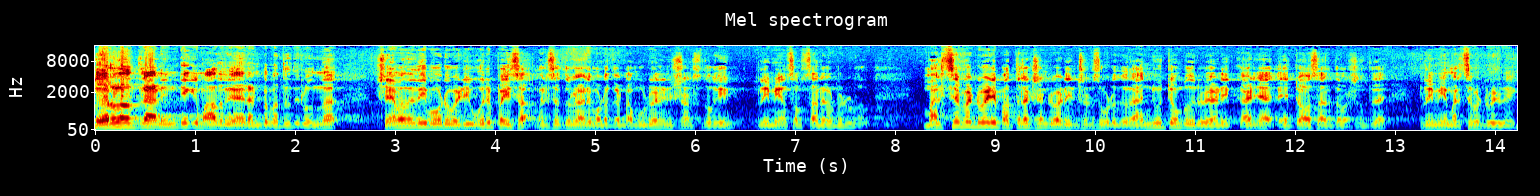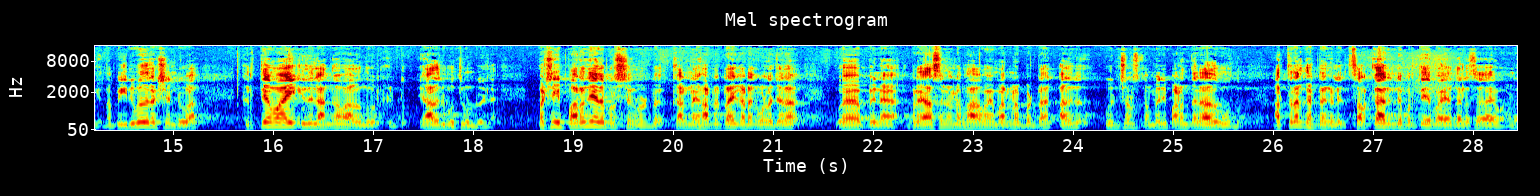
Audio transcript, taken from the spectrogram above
കേരളത്തിലാണ് ഇന്ത്യയ്ക്ക് മാതൃകയായ രണ്ട് പദ്ധതികൾ. ഒന്ന് ക്ഷേമനിധി ബോർഡ് വഴി ഒരു പൈസ മത്സ്യത്തൊഴിലാളി മുടക്കേണ്ട മുഴുവൻ ഇൻഷുറൻസ് തുകയും പ്രീമിയം സംസ്ഥാന ഗവൺമെന്റ് കൊടുക്കും. മത്സ്യഫെഡ് വഴി പത്ത് ലക്ഷം രൂപയുടെ ഇൻഷുറൻസ് കൊടുക്കുന്നത് അഞ്ഞൂറ്റമ്പത് രൂപയാണ് ഈ കഴിഞ്ഞ ഏറ്റവും അവസാനത്തെ വർഷത്തിലെ പ്രീമിയം മത്സ്യഫെഡ് വഴി മേടിക്കുന്നത്. അപ്പോൾ ഇരുപത് ലക്ഷം രൂപ കൃത്യമായി ഇതിൽ അംഗമാകുന്നവർ കിട്ടും. യാതൊരു ബുദ്ധിമുട്ടുമില്ല. പക്ഷേ ഈ പറഞ്ഞ ചില പ്രശ്നങ്ങളുണ്ട്. കാരണം ഹാർട്ട് അറ്റാക്ക് അടക്കമുള്ള ചില പിന്നെ പ്രയാസങ്ങളുടെ ഭാഗമായി മരണപ്പെട്ടാൽ അതിന് ഇൻഷുറൻസ് കമ്പനി പണം തരാതെ പോകുന്നു. അത്തരം ഘട്ടങ്ങളിൽ സർക്കാരിന്റെ പ്രത്യേകമായ ധനസഹായമാണ്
